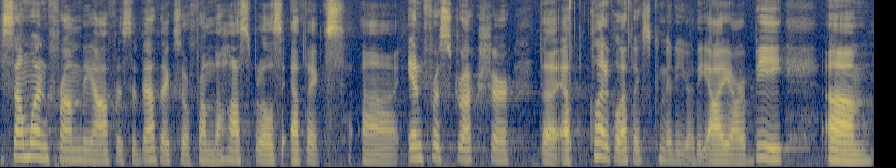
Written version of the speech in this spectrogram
someone from the Office of Ethics or from the hospital's ethics uh, infrastructure, the eth Clinical Ethics Committee or the IRB, um,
